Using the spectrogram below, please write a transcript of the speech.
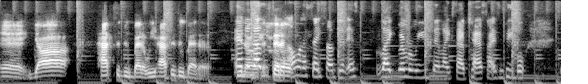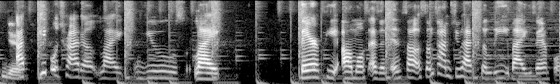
and y'all have to do better. We have to do better. You And know, another instead thing, of- I want to say something. It's like, remember when you said like stop chastising people? Yeah. I, people try to like use like therapy almost as an insult. Sometimes you have to lead by example.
